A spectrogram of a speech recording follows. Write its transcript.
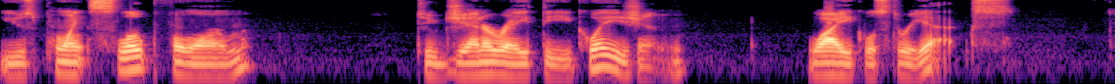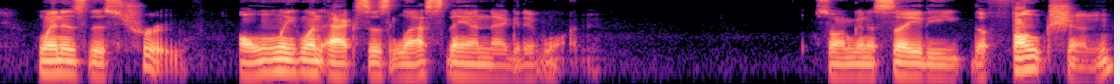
Use point slope form to generate the equation y equals 3x. When is this true? Only when x is less than negative 1. So I'm going to say the, the function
